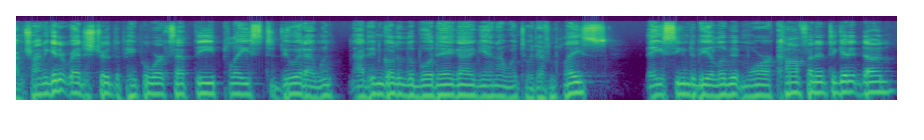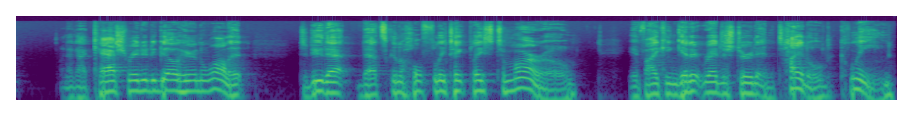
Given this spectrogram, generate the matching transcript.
I'm trying to get it registered. The paperwork's at the place to do it. I went. I didn't go to the bodega again. I went to a different place. They seem to be a little bit more confident to get it done, and I got cash ready to go here in the wallet to do that. That's going to hopefully take place tomorrow. If I can get it registered and titled clean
